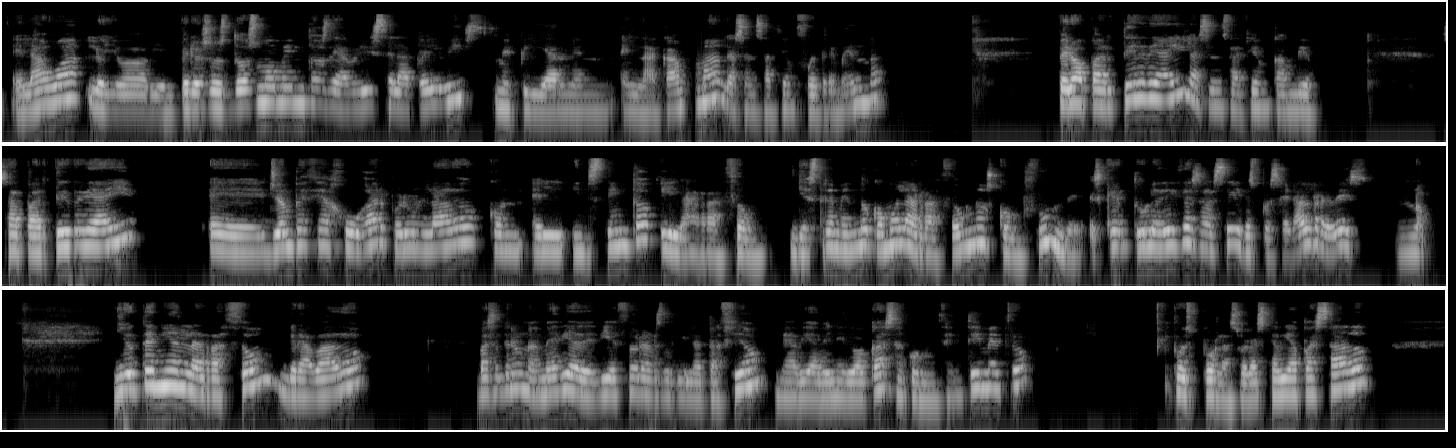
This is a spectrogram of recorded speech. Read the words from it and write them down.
el agua lo llevaba bien, pero esos dos momentos de abrirse la pelvis me pillaron en, en la cama, la sensación fue tremenda, pero a partir de ahí la sensación cambió. O sea, a partir de ahí eh, yo empecé a jugar, por un lado, con el instinto y la razón. Y es tremendo cómo la razón nos confunde. Es que tú lo dices así y después será al revés. No. Yo tenía en la razón grabado, vas a tener una media de 10 horas de dilatación, me había venido a casa con un centímetro, pues por las horas que había pasado,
